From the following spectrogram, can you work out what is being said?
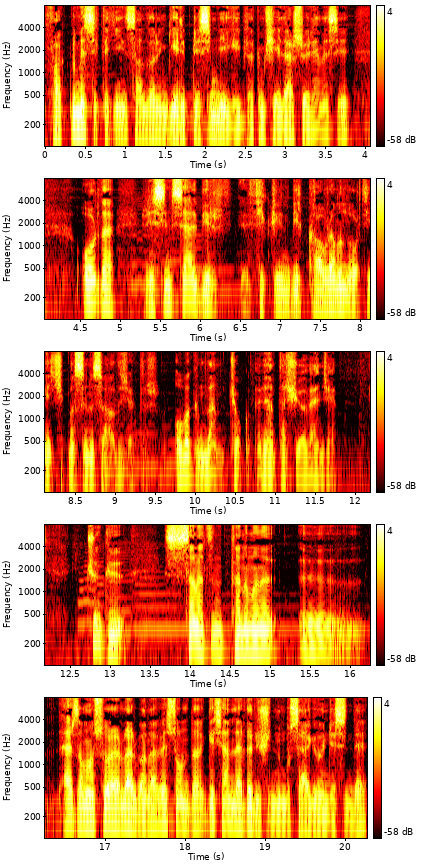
farklı meslekteki insanların gelip resimle ilgili bir takım şeyler söylemesi, orada resimsel bir fikrin, bir kavramın ortaya çıkmasını sağlayacaktır. O bakımdan çok önem taşıyor bence. Çünkü sanatın tanımını e, her zaman sorarlar bana ve sonunda geçenlerde düşündüm bu sergi öncesinde.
